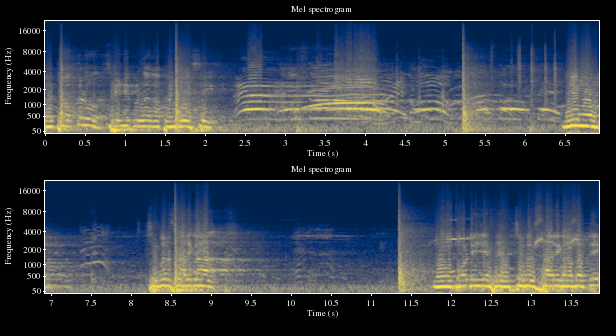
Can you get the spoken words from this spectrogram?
ప్రతి ఒక్కరూ సైనికుల్లాగా పనిచేసి నేను చివరిసారిగా నేను పోటీ చేసే చివరిసారి కాబట్టి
